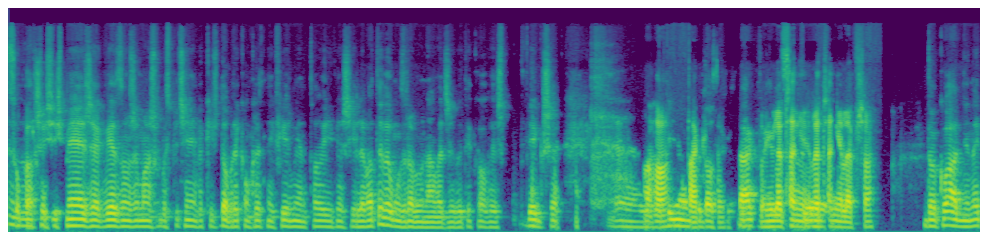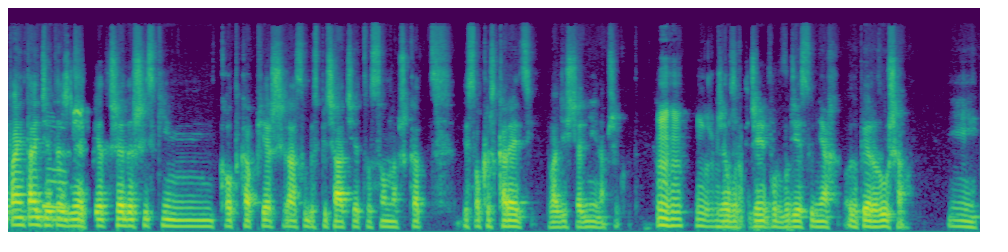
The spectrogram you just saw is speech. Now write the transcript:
Super. Zawsze się śmieję, że jak wiedzą, że masz ubezpieczenie w jakiejś dobrej, konkretnej firmie, to i wiesz, i lewatywę mu zrobił nawet, żeby tylko, wiesz, większe e, Aha, pieniądze tak, dostać, tak. tak? To i leczenie, leczenie lepsze. Dokładnie. No i pamiętajcie też, że jak przede wszystkim kotka pierwszy raz ubezpieczacie, to są na przykład, jest okres karencji, 20 dni na przykład, Mhm, że ubezpieczenie po 20 dniach dopiero rusza. I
